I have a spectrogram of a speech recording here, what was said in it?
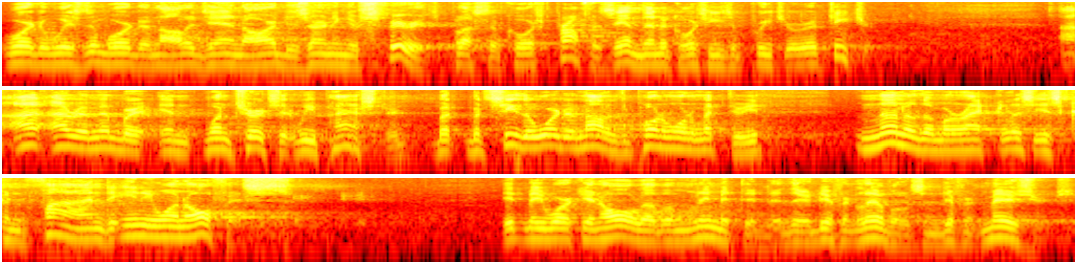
word of wisdom, word of knowledge, and our discerning of spirits, plus, of course, prophecy. And then, of course, he's a preacher or a teacher. I, I remember in one church that we pastored, but, but see, the word of knowledge, the point I want to make to you, none of the miraculous is confined to any one office. It may work in all of them limited. There are different levels and different measures,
